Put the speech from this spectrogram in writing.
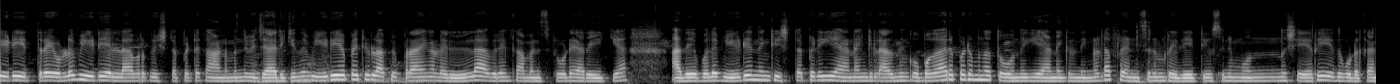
വീഡിയോ ഇത്രയേ ഉള്ളൂ. വീഡിയോ എല്ലാവർക്കും ഇഷ്ടപ്പെട്ട് കാണുമെന്ന് വിചാരിക്കുന്നു. വീഡിയോയെ പറ്റിയുള്ള അഭിപ്രായങ്ങൾ എല്ലാവരും കമൻസിലൂടെ അറിയിക്കുക. അതേപോലെ വീഡിയോ നിങ്ങൾക്ക് ഇഷ്ടപ്പെടുകയാണെങ്കിൽ അത് നിങ്ങൾക്ക് ഉപകാരപ്പെടുമെന്ന് തോന്നുകയാണെങ്കിൽ നിങ്ങളുടെ ഫ്രണ്ട്സിനും റിലേറ്റീവ്സിനും ഒന്ന് ഷെയർ ചെയ്ത് കൊടുക്കാൻ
